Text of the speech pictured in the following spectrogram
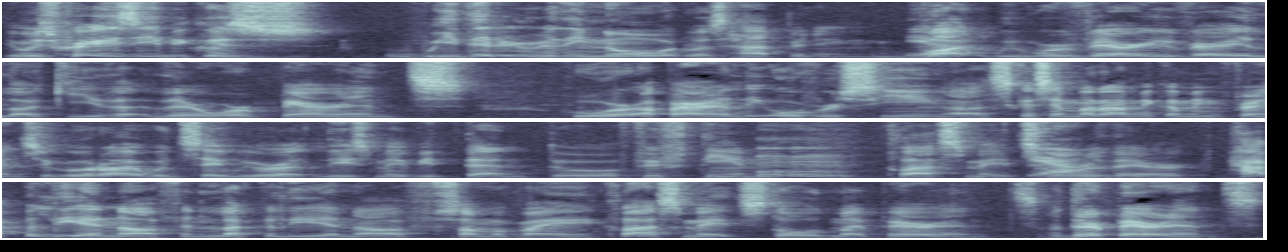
It was crazy because we didn't really know what was happening, Yeah. but we were very very lucky that there were parents who were apparently overseeing us. Kasi marami kaming friends. Siguro I would say we were at least maybe 10 to 15 classmates Yeah. who were there. Happily enough and luckily enough, some of my classmates told my parents, or their parents,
